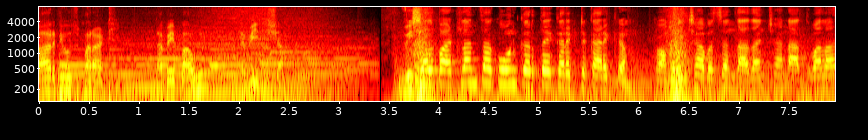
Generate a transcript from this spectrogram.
स्टार न्यूज मराठी. नवे पाऊल नवी दिशा. विशाल पाटलांचा कोण करतंय करेक्ट कार्यक्रम? काँग्रेसच्या वसंतदादांच्या नातवाला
